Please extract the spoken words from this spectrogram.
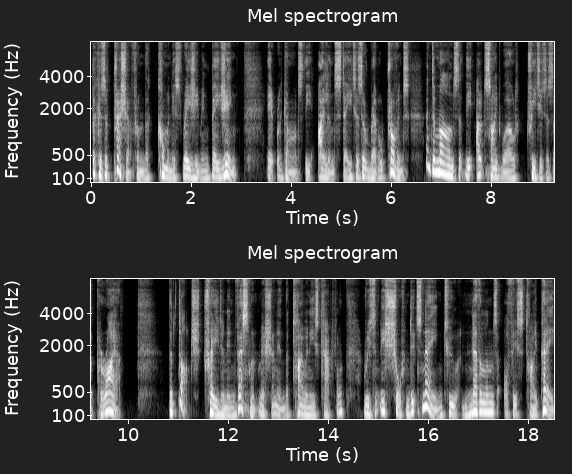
because of pressure from the communist regime in Beijing. It regards the island state as a rebel province and demands that the outside world treat it as a pariah. The Dutch Trade and Investment Mission in the Taiwanese capital recently shortened its name to Netherlands Office Taipei,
